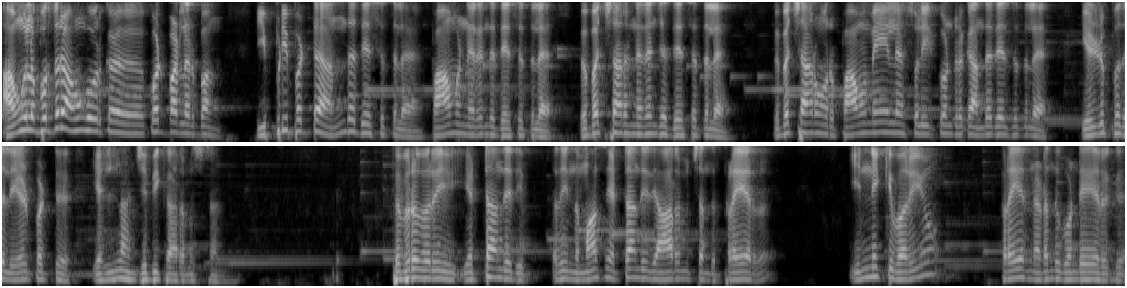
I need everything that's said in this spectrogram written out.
அவங்கள பொறுத்தவரை அவங்க ஒரு க- இருப்பாங்க. இப்படிப்பட்ட அந்த தேசத்தில் பாவம் நிறைந்த தேசத்தில் விபச்சாரம் நிறைஞ்ச தேசத்தில் விபச்சாரம் ஒரு பாவமே இல்லை சொல்லிக்கொண்டிருக்க அந்த தேசத்தில் எழுப்புதல் ஏற்பட்டு எல்லாம் ஜெபிக்க ஆரம்பிச்சிட்டாங்க. பிப்ரவரி எட்டாம் தேதி அது இந்த மாதம் எட்டாம் தேதி ஆரம்பித்த அந்த ப்ரேயர் இன்னைக்கு வரையும் ப்ரேயர் நடந்து கொண்டே இருக்கு.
